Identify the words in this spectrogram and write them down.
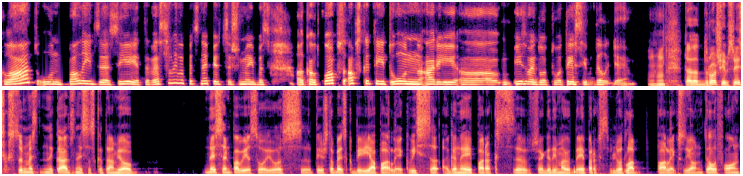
klāt un palīdzēs ieiet veselība pēc nepieciešamības uh, kaut ko aps, apskatīt un arī uh, izveidot to tiesību deleģējumu. Mm -hmm. Tātad drošības risks tur mēs nekādus nesaskatām, jo nesen paviesojos eh, tieši tāpēc, ka bija jāpārliek viss, gan e-paraksts, eh, šajā gadījumā e-paraksts ļoti labi pārlieks uz jaunu telefonu,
